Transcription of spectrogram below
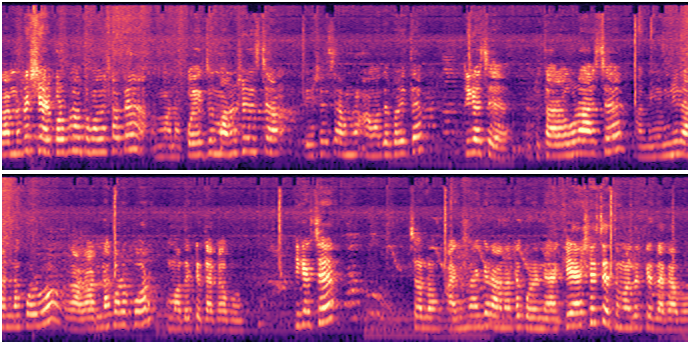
রান্নাটা শেয়ার করব না তোমাদের সাথে। মানে কয়েকজন মানুষ এসেছে এসেছে আমাদের বাড়িতে। ঠিক আছে? একটু তাড়াহুড়া আছে, আমি এমনি রান্না করব। রান্না করার পর তোমাদেরকে দেখাবো। ঠিক আছে? চলো, আমি আগে রান্নাটা করে নিই। কে এসেছে তোমাদেরকে দেখাবো।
